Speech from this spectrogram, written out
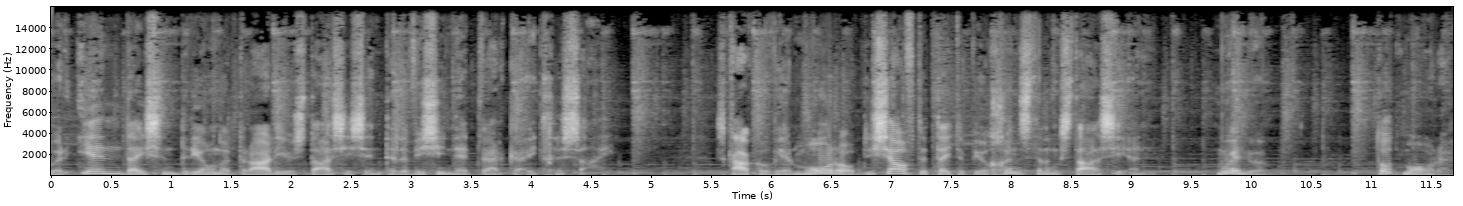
oor 1300 radiostasies en televisienetwerke uitgesaai. Skakel weer môre op dieselfde tyd op jou gunstelingstasie in. Mooi loop. Tot môre.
